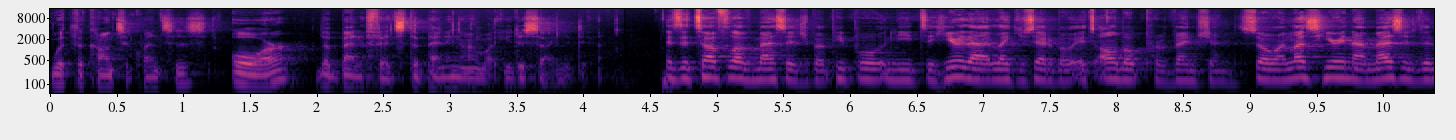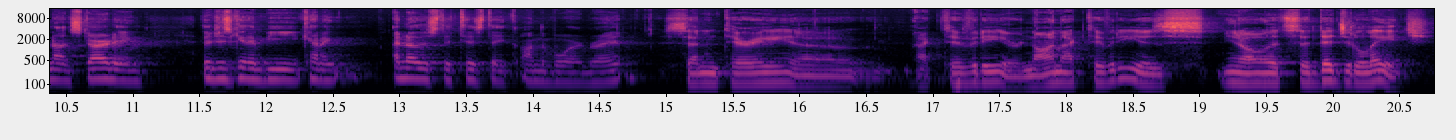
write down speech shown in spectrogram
with the consequences or the benefits, depending on what you decide to do. It's a tough love message, but people need to hear that, like you said, about it's all about prevention. So unless hearing that message, they're not starting, they're just going to be kind of another statistic on the board, right? Sedentary uh, activity or non-activity is, you know, it's a digital age.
